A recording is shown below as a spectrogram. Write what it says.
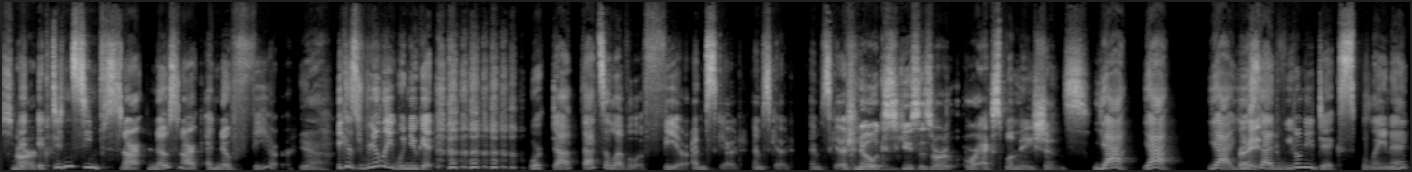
Snark. It, didn't seem snark, no snark and no fear. yeah. Because really, when you get worked up, that's a level of fear. I'm scared. I'm scared. I'm scared. No excuses or or explanations. Yeah, yeah, yeah. You Right? said we don't need to explain it.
